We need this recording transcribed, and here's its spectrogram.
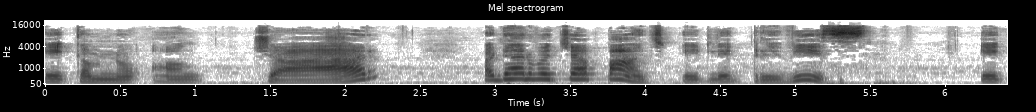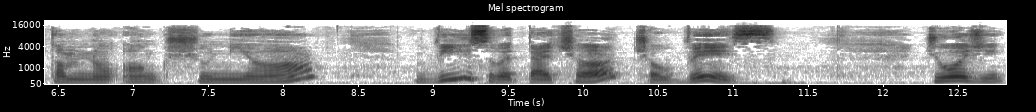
એકમનો અંક ચાર, અઢાર વચ્ચા પાંચ એટલે ત્રેવીસ. એકમનો અંક શૂન્ય, વીસ વત્તા છ, છવ્વીસ. જુઓજી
